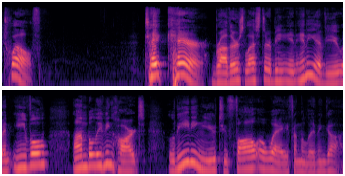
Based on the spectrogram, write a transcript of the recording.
12. Take care, brothers, lest there be in any of you an evil, unbelieving heart leading you to fall away from the living God.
